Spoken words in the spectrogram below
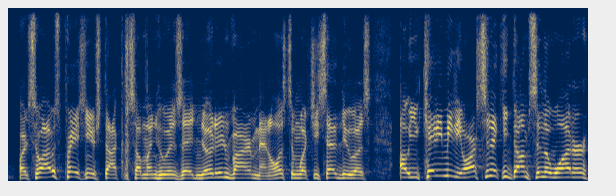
All right, so I was praising your stock to someone who is a noted environmentalist, and what she said to me was, "Oh, you kidding me? The arsenic he dumps in the water,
